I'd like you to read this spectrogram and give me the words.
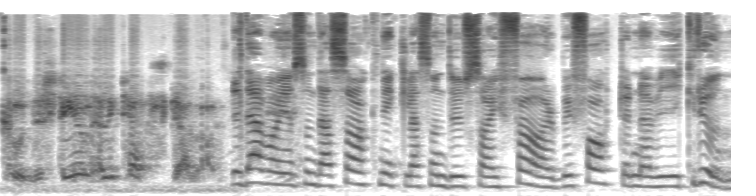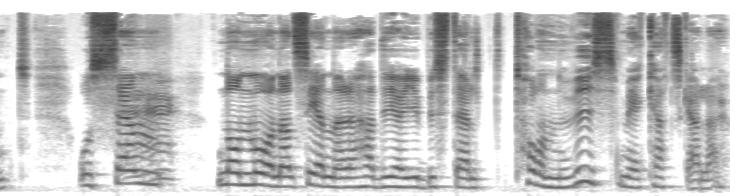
kullersten eller kattskallar. Det där var ju en sån där sak Niklas som du sa i förbifarten när vi gick runt. Och sen mm. någon månad senare hade jag ju beställt tonvis med kattskallar.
